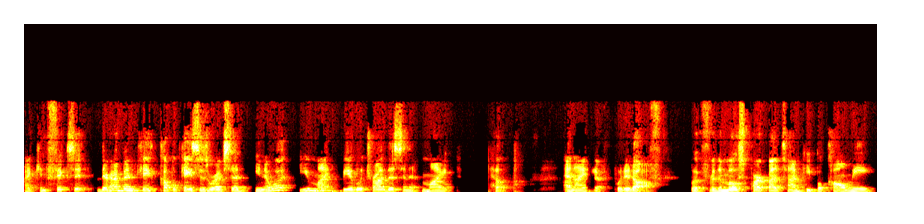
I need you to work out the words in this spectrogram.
I can fix it. There have been a couple cases where I've said, you know what, you might be able to try this and it might help. And I have put it off. But for the most part, by the time people call me,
